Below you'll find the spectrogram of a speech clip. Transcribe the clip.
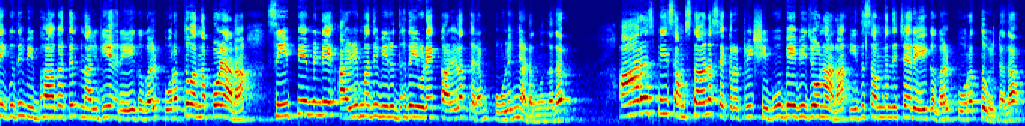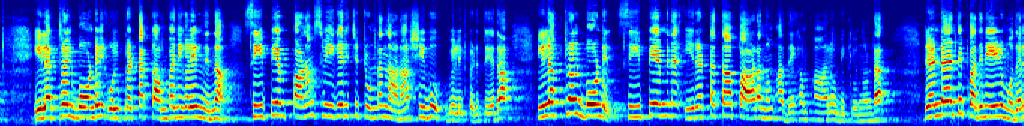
നികുതി വിഭാഗത്തിൽ നൽകിയ രേഖകൾ പുറത്തു വന്നപ്പോഴാണ് സി പി എമ്മിന്റെ അഴിമതി വിരുദ്ധതയുടെ കള്ളത്തരം പൊളിഞ്ഞടങ്ങുന്നത്. ആർ എസ് പി സംസ്ഥാന സെക്രട്ടറി ഷിബു ബേബി ജോൺ ആണ് ഇത് സംബന്ധിച്ച രേഖകൾ പുറത്തുവിട്ടത്. ഇലക്ട്രൽ ബോണ്ടിൽ ഉൾപ്പെട്ട കമ്പനികളിൽ നിന്ന് സി പി എം പണം സ്വീകരിച്ചിട്ടുണ്ടെന്നാണ് ഷിബു വെളിപ്പെടുത്തിയത്. ഇലക്ട്രൽ ബോണ്ടിൽ സി പി എമ്മിന് ഇരട്ടത്താപ്പാണെന്നും അദ്ദേഹം ആരോപിക്കുന്നുണ്ട്. രണ്ടായിരത്തി പതിനേഴ് മുതൽ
